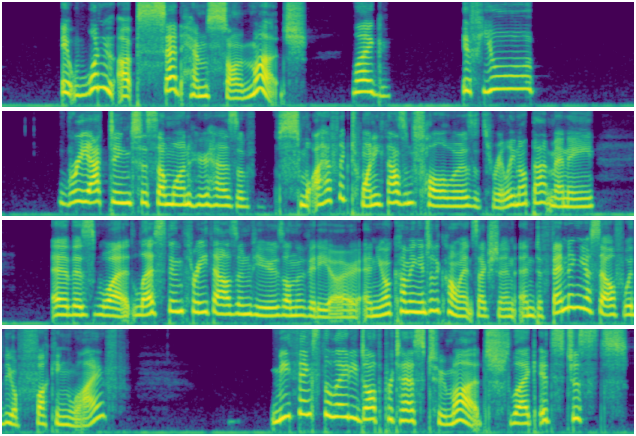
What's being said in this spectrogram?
it wouldn't upset him so much. Like, if you're reacting to someone who has a small, I have like 20,000 followers, it's really not that many. Uh, there's what, less than 3,000 views on the video, and you're coming into the comment section and defending yourself with your fucking life. Methinks the lady doth protest too much. Like, it's just.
